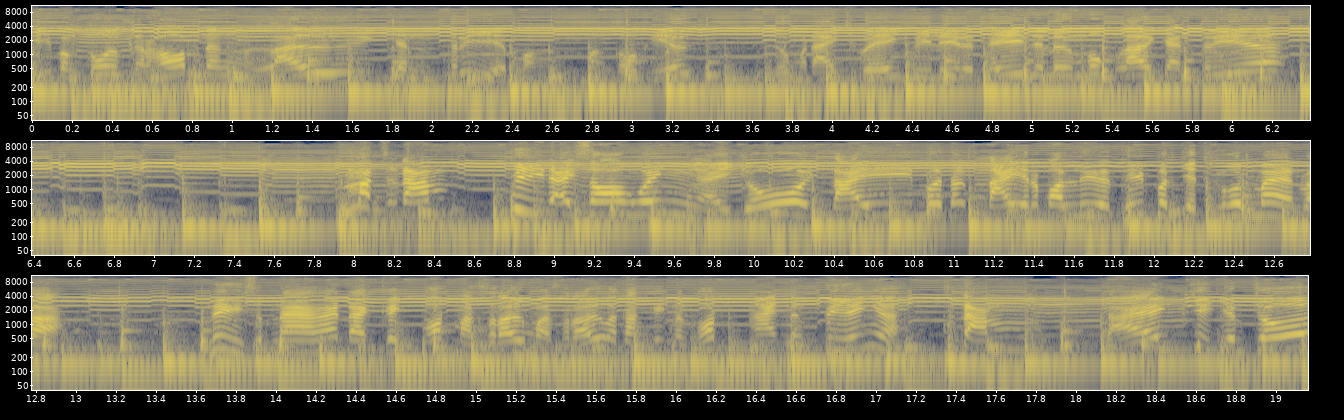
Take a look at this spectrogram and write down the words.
ធីបង្គោលក្រហមនិងឡៅចន្ទ្រាបង្គោលខៀវលោកម្ដាយឆ្វេងពីលីរធីទៅលើមុខឡៅចន្ទ្រាមាត់ស្ដាំពីដៃសងវិញអាយយោដៃមើលទៅដៃរបស់លីរធីពិតជាធ្ងន់មែនបាទ នេះសំណាងហើយដែលកិច្ចផុតមួយស្រូវមួយស្រូវថាកិច្ចមិនផុតអាចនឹងទាញស្ដាំតែជាយាមចូល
